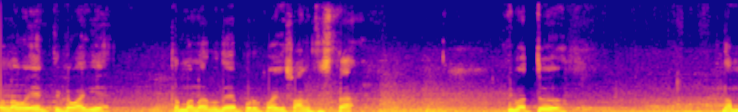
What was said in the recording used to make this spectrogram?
ನನ್ನ ವೈಯಕ್ತಿಕವಾಗಿ ತಮ್ಮನ್ನು ಹೃದಯಪೂರ್ವಕವಾಗಿ ಸ್ವಾಗತಿಸ್ತಾ, ಇವತ್ತು ನಮ್ಮ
